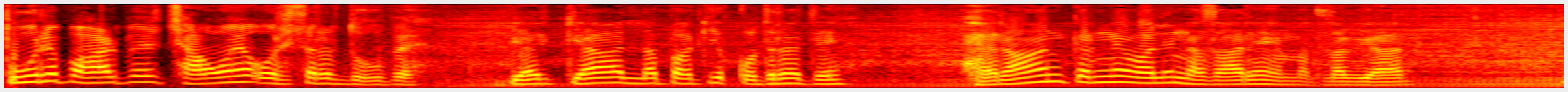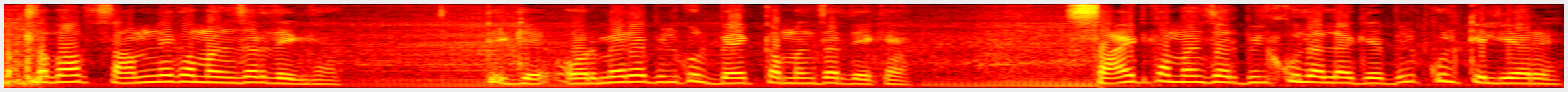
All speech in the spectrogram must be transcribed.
पूरे पहाड़ पे छाँव है और इस तरफ़ धूप है। यार क्या अल्लाह पाक की कुदरत है? हैरान करने वाले नज़ारे हैं मतलब यार। मतलब आप सामने का मंज़र देखें ठीक है और मेरे बिल्कुल बैक का मंज़र देखें। साइड का मंज़र बिल्कुल अलग है बिल्कुल क्लियर है।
